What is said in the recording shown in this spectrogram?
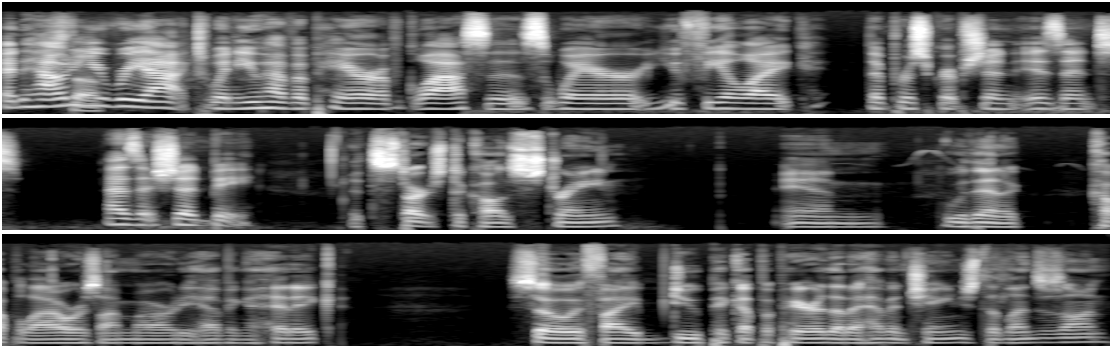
And how do you react when you have a pair of glasses where you feel like the prescription isn't as it should be? it starts to cause strain, and within a couple hours I'm already having a headache. So if I do pick up a pair that I haven't changed the lenses on,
